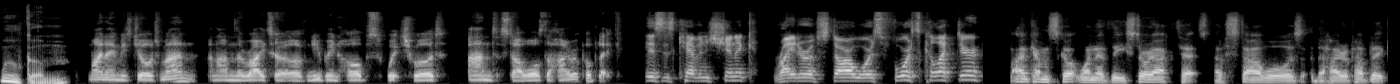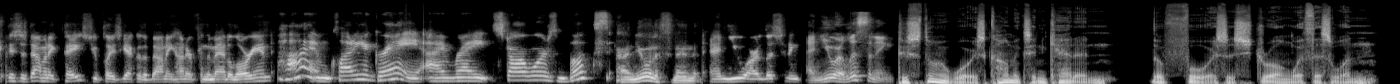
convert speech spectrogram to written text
Welcome. My name is George Mann, and I'm the writer of Newbury Hobbes, Witchwood, and Star Wars The High Republic. This is Kevin Shinnick, writer of Star Wars Force Collector. I'm Kevin Scott, one of the story architects of Star Wars The High Republic. This is Dominic Pace, who plays Gekko the Bounty Hunter from The Mandalorian. Hi, I'm Claudia Gray. I write Star Wars books. And you're listening. And you are listening. And you are listening to Star Wars Comics in Canon. The Force is strong with this one.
